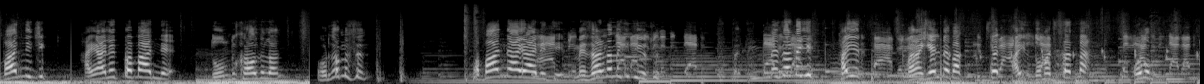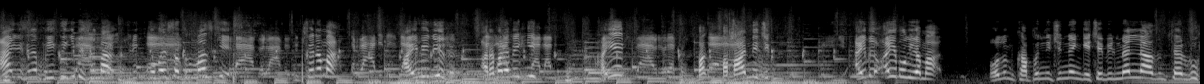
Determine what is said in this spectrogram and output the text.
Babaannecik. Hayalet babaanne. dondu kaldı lan. Orada mısın? Babaanne hayaleti. Mezarına mı gidiyorsun? Me- Mezarına git. Hayır. Bana gelme bak lütfen. Hayır domates satma. Oğlum aynı senin bıyıklı gibisin bak. Sürekli domates satılmaz ki. Lütfen ama. Ayıp ediyorsun. Arabana bin git. Hayır. Bak babaannecik. Ayıp, ayıp oluyor ama. Oğlum kapının içinden geçebilmen lazım sen ruh.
